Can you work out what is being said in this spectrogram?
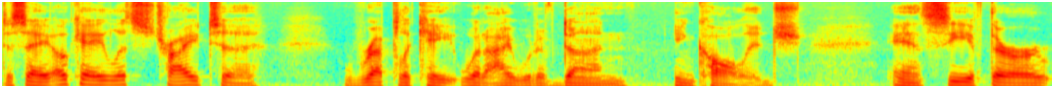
to say, "Okay, let's try to replicate what I would have done in college." and see if there are,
